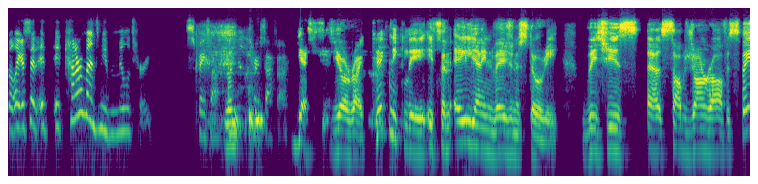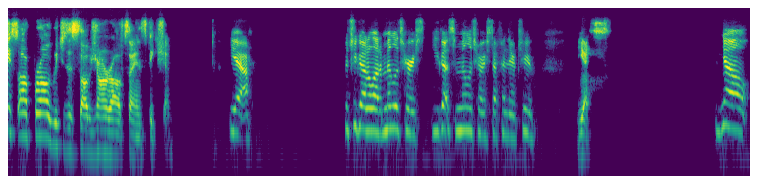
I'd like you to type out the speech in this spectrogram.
But like I said, it, it kind of reminds me of military space opera, well, military sci-fi. Yes, you're right. Technically, it's an alien invasion story, which is a subgenre of a space opera, which is a subgenre of science fiction. Yeah, but you got a lot of military. You got some military stuff in there too. Yes. No,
